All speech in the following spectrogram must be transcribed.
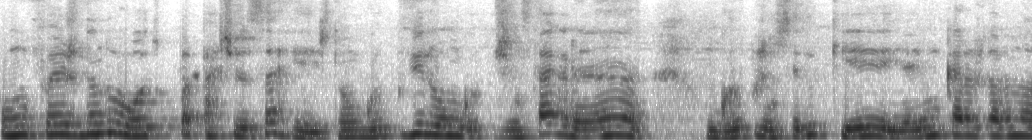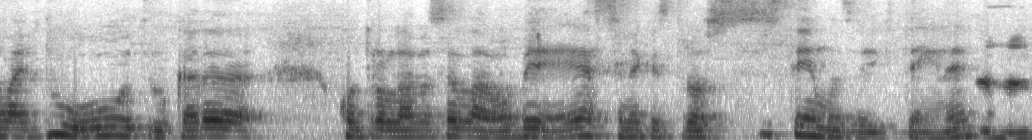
um foi ajudando o outro a partir dessa rede. Então o grupo virou um grupo de Instagram, um grupo de não sei do que, e aí um cara ajudava na live do outro, o cara controlava, sei lá, OBS, né, que é esses troços, sistemas aí que tem, né? Uhum.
